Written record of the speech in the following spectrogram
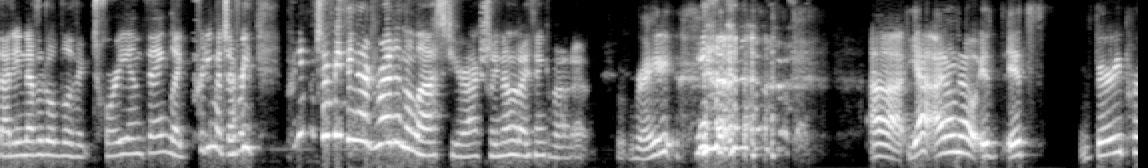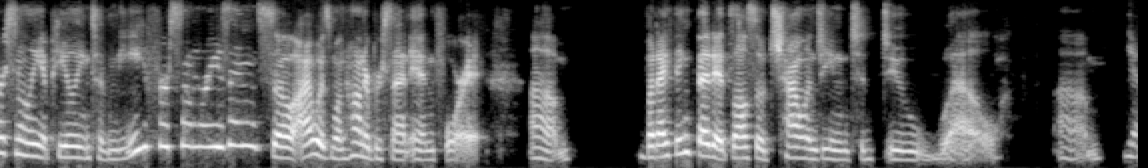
that inevitable Victorian thing. Like pretty much every pretty much everything I've read in the last year. Actually, now that I think about it. right? Yeah. uh, yeah, I don't know. It, it's very personally appealing to me for some reason. So I was 100% in for it. Um, but I think that it's also challenging to do well. Um, yeah.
